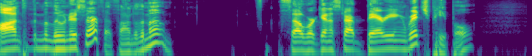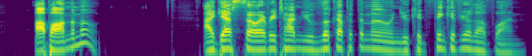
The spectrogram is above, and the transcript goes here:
onto the lunar surface, onto the moon. So we're going to start burying rich people up on the moon. I guess so. Every time you look up at the moon, you could think of your loved one.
